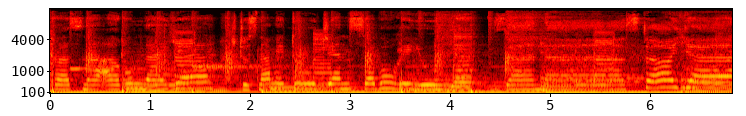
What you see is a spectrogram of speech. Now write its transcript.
krasna a rumna je, što z nami tu dzień saburujuje. Za nas to je,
